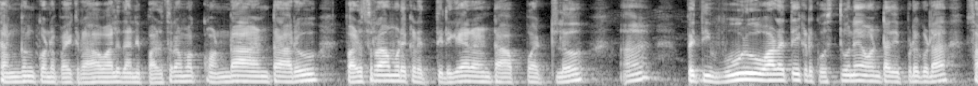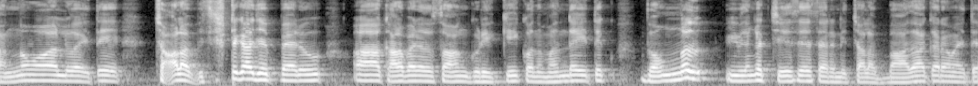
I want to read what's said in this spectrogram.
సంఘం కొండపైకి రావాలి దాన్ని పరశురామ కొండ అంటారు. పరశురాముడు ఇక్కడ తిరిగారంట అప్పట్లో. ప్రతి ఊరు వాడైతే ఇక్కడికి వస్తూనే ఉంటుంది. ఇప్పుడు కూడా సంఘం వాళ్ళు అయితే చాలా విశిష్టగా చెప్పారు. కాలభైరవ స్వామి గుడికి కొంతమంది అయితే దొంగలు ఈ విధంగా చేసేసారండి చాలా బాధాకరం అయితే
